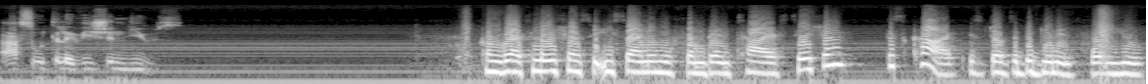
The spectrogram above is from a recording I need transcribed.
ASO Television News. Congratulations to Isa from the entire station. The sky is just the beginning for you.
